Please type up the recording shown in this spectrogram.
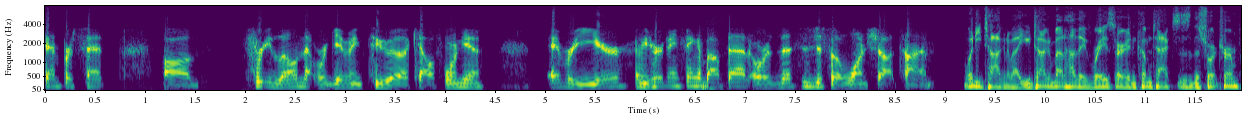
10% uh, free loan that we're giving to uh, California every year? Have you heard anything about that, or this is just a one-shot time? What are you talking about? You talking about how they've raised our income taxes in the short term?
